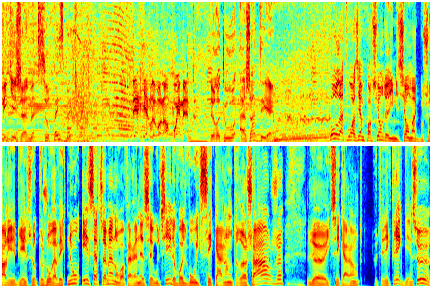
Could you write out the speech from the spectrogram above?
Cliquez j'aime sur Facebook. Derrière le volant.net. De retour à Jacques DM. Pour la troisième portion de l'émission, Marc Bouchard est bien sûr toujours avec nous. Et cette semaine, on va faire un essai routier, le Volvo XC40 Recharge, le XC40 tout électrique, bien sûr.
